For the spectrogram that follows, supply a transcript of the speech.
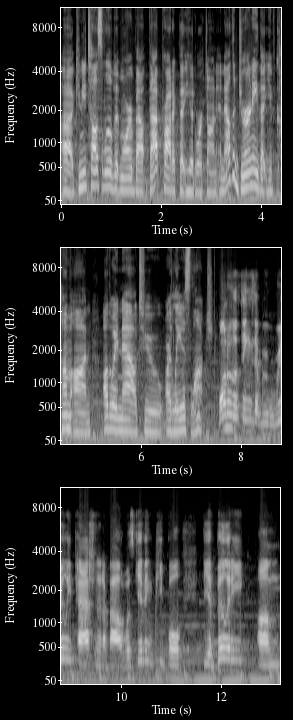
Uh, can you tell us a little bit more about that product that you had worked on and now the journey that you've come on all the way now to our latest launch? One of the things that we were really passionate about was giving people the ability um,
